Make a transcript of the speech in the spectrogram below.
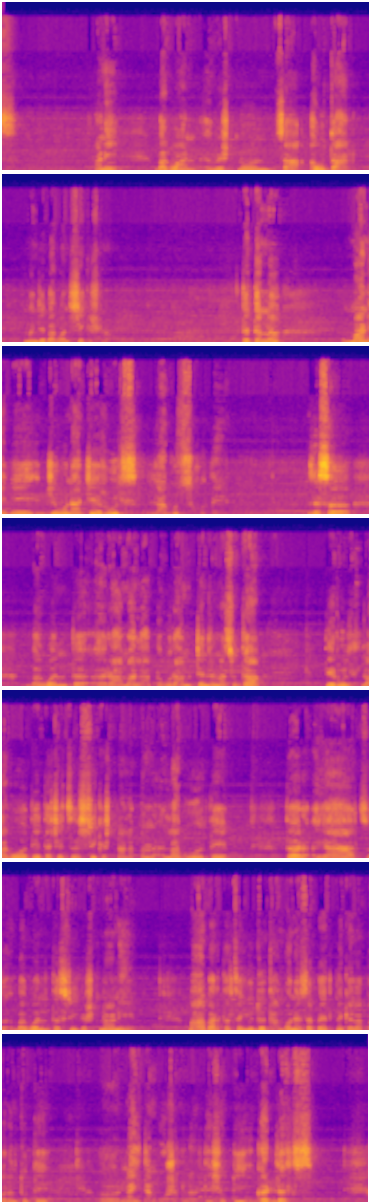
आणि भगवान विष्णूंचा अवतार म्हणजे भगवान श्रीकृष्ण. तर त्यांना मानवी जीवनाचे रूल्स लागूच होते. जसं भगवंत रामाला प्रभू रामचंद्रांना सुद्धा ते रूल्स लागू होते तसेच श्रीकृष्णाला पण लागू होते. तर ह्याच भगवंत श्रीकृष्णाने महाभारताचं युद्ध थांबवण्याचा प्रयत्न केला परंतु ते नाही थांबवू शकलं. ते शेवटी घडलंच.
